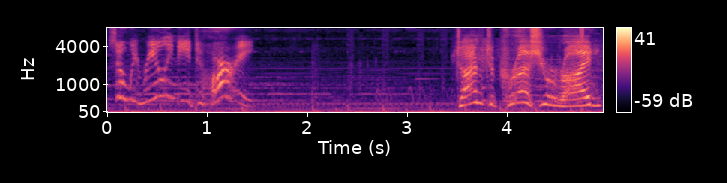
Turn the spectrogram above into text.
So we really need to hurry. Time to crush your ride.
